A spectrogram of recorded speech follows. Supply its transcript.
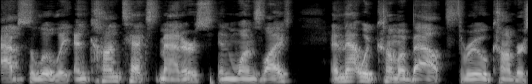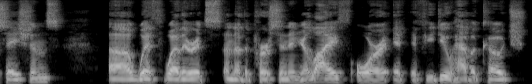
absolutely. And context matters in one's life. And that would come about through conversations uh, with whether it's another person in your life or if, if you do have a coach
